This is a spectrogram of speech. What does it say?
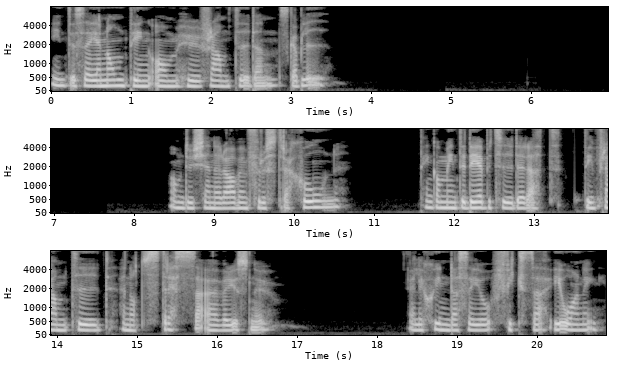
inte säger någonting om hur framtiden ska bli. Om du känner av en frustration, tänk om inte det betyder att din framtid är något att stressa över just nu. Eller skynda sig och fixa i ordning.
